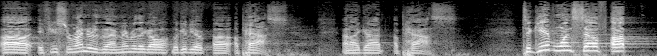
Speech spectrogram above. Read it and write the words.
uh, if you surrender to them, remember they go, they'll give you a, a pass. And I got a pass. To give oneself up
